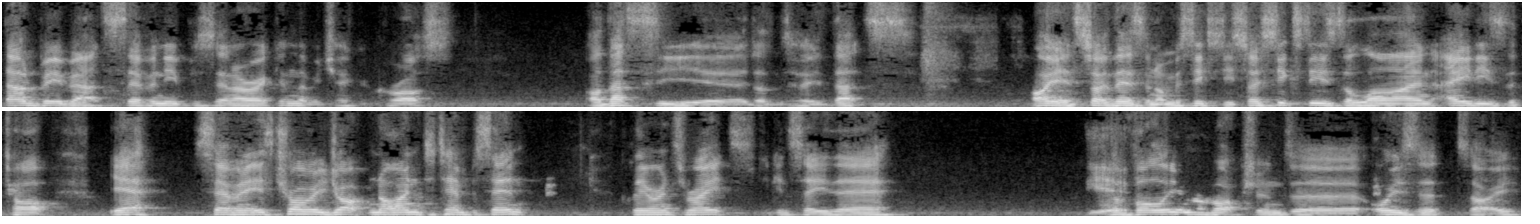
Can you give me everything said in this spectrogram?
that would be about 70%, I reckon. Let me check across. Oh, that's the, uh, doesn't tell you, that's Oh yeah, so there's the number sixty. So sixty is the line, eighty is the top. Yeah, 70, It's probably dropped nine to ten percent clearance rates. You can see there. Yeah. The volume of auctions, uh, or is it, sorry,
